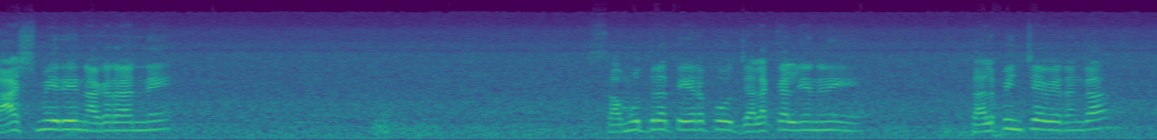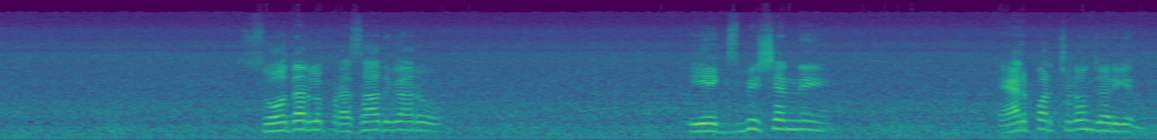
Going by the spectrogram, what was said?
కాశ్మీరీ నగరాన్ని సముద్ర తీరపు జలకల్యని కల్పించే విధంగా సోదరులు ప్రసాద్ గారు ఈ ఎగ్జిబిషన్ని ఏర్పరచడం జరిగింది.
